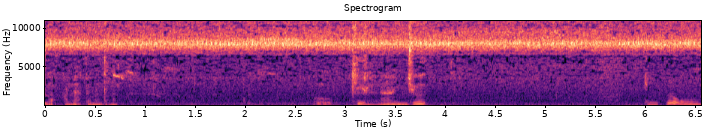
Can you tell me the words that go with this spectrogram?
nggak kena teman-teman. Oke, lanjut. Cemplung.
